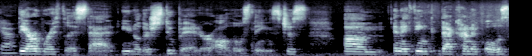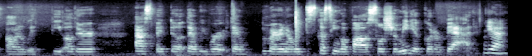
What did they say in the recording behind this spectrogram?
yeah. they are worthless that you know they're stupid or all those things? Just um and i think that kind of goes on with the other aspect of, that we were that Myra and I were discussing about social media good or bad. Yeah.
